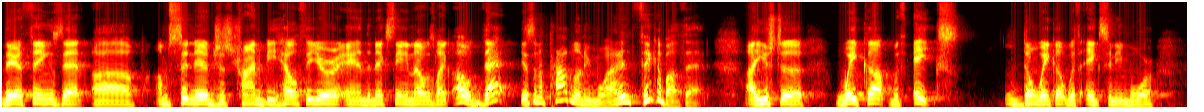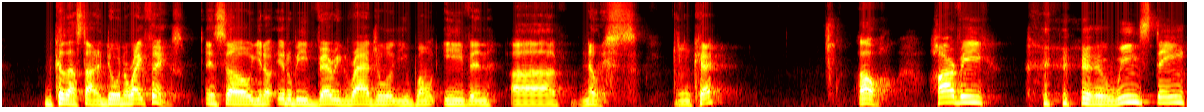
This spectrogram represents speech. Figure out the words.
there are things that uh, I'm sitting there just trying to be healthier. And the next thing you know is like, oh, that isn't a problem anymore. I didn't think about that. I used to wake up with aches. Don't wake up with aches anymore because I started doing the right things. And so, you know, it'll be very gradual. You won't even uh, notice. Okay. Oh, Harvey Weinstein,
